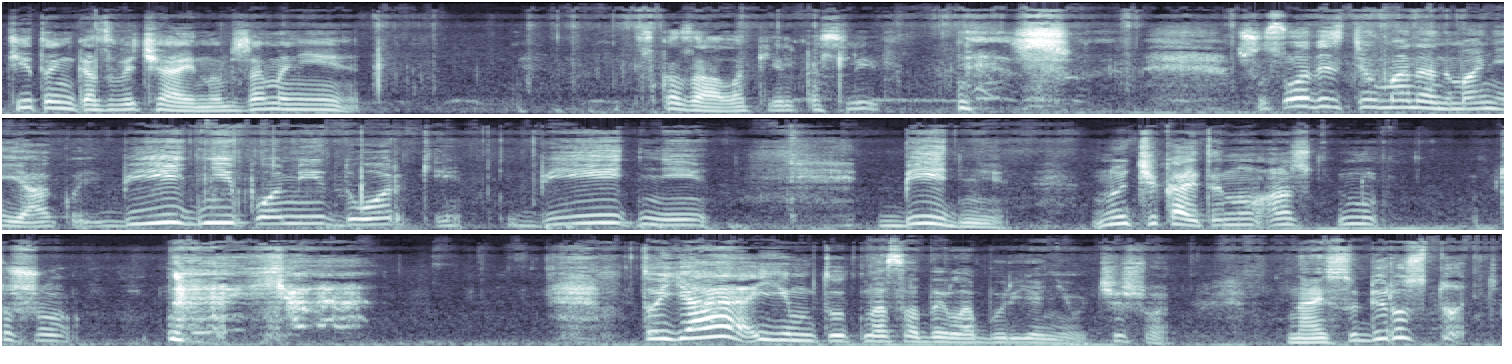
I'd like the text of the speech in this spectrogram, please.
Тітонька, звичайно, вже мені сказала кілька слів. Що совісті в мене нема ніякої. Бідні помідорки, бідні, бідні. Ну, чекайте, ну аж ну, то що? То я їм тут насадила бур'янів, чи що? Най собі ростуть.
